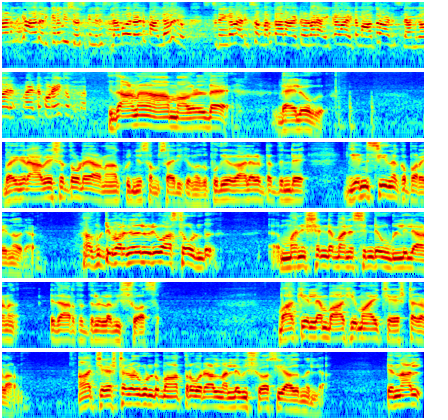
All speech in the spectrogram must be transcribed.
ആണെന്ന് ഞാൻ ഒരിക്കലും വിശ്വസിക്കുന്നില്ല. ഇസ്ലാമപരമായിട്ട് പലവരും സ്ത്രീകൾ അടിച്ചമർത്താനായിട്ടുള്ള ഐക്യമായിട്ട് മാത്രമാണ് ഇസ്ലാമികമായിട്ട് കുറെ ഇതാണ് ആ മകളുടെ ഡയലോഗ്. ഭയങ്കര ആവേശത്തോടെയാണ് ആ കുഞ്ഞ് സംസാരിക്കുന്നത്. പുതിയ കാലഘട്ടത്തിന്റെ ജെൻസി എന്നൊക്കെ പറയുന്നവരാണ്. ആ കുട്ടി പറഞ്ഞതിൽ ഒരു വാസ്തവമുണ്ട്. മനുഷ്യന്റെ മനസ്സിന്റെ ഉള്ളിലാണ് യഥാർത്ഥത്തിലുള്ള വിശ്വാസം. ബാക്കിയെല്ലാം ബാഹ്യമായ ചേഷ്ടകളാണ്. ആ ചേഷ്ടകൾ കൊണ്ട് മാത്രം ഒരാൾ നല്ല വിശ്വാസിയാകുന്നില്ല. എന്നാൽ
